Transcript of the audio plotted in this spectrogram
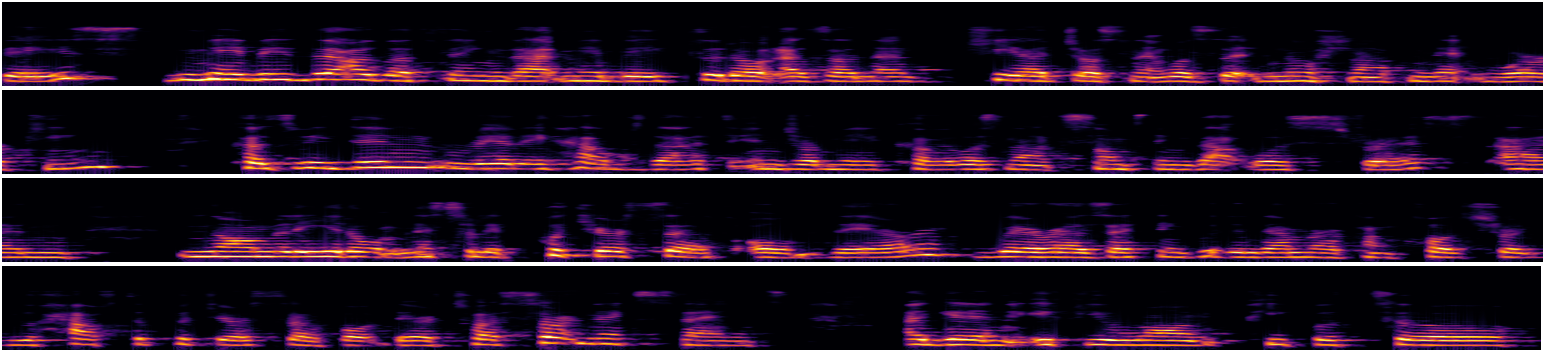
base. Maybe the other thing that maybe stood out as a uh, key adjustment was the notion of networking, because we didn't really have that in Jamaica. It was not something that was stressed. And normally you don't necessarily put yourself out there. Whereas I think within the American culture, you have to put yourself out there to a certain extent. Again, if you want people to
